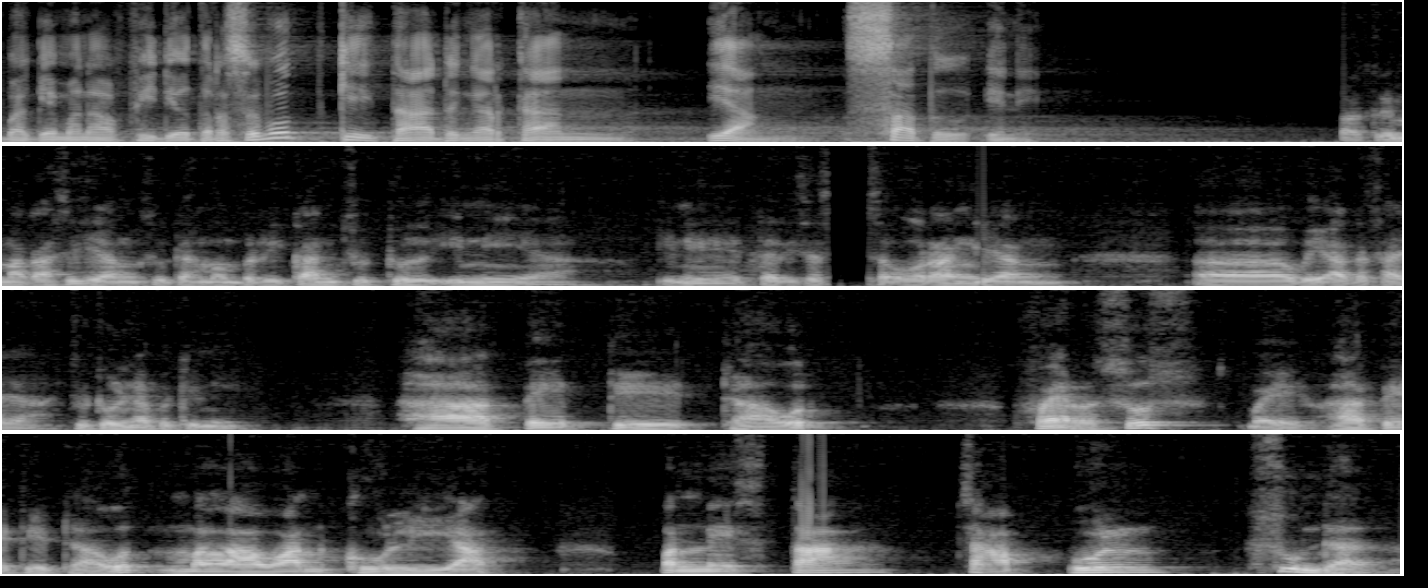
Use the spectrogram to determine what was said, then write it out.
Bagaimana video tersebut kita dengarkan yang satu ini. Terima kasih yang sudah memberikan judul ini ya. Ini dari seseorang yang uh, eh, WA ke saya. Judulnya begini. HTD Daud versus eh, HTD Daud melawan Goliat penista cabul Sundal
